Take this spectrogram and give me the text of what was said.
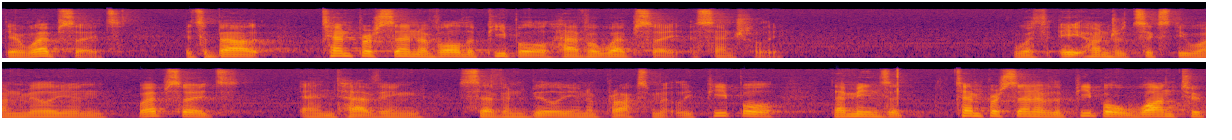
their websites. It's about 10% of all the people have a website, essentially. With 861 million websites and having 7 billion approximately people, that means that 10% of the people want to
